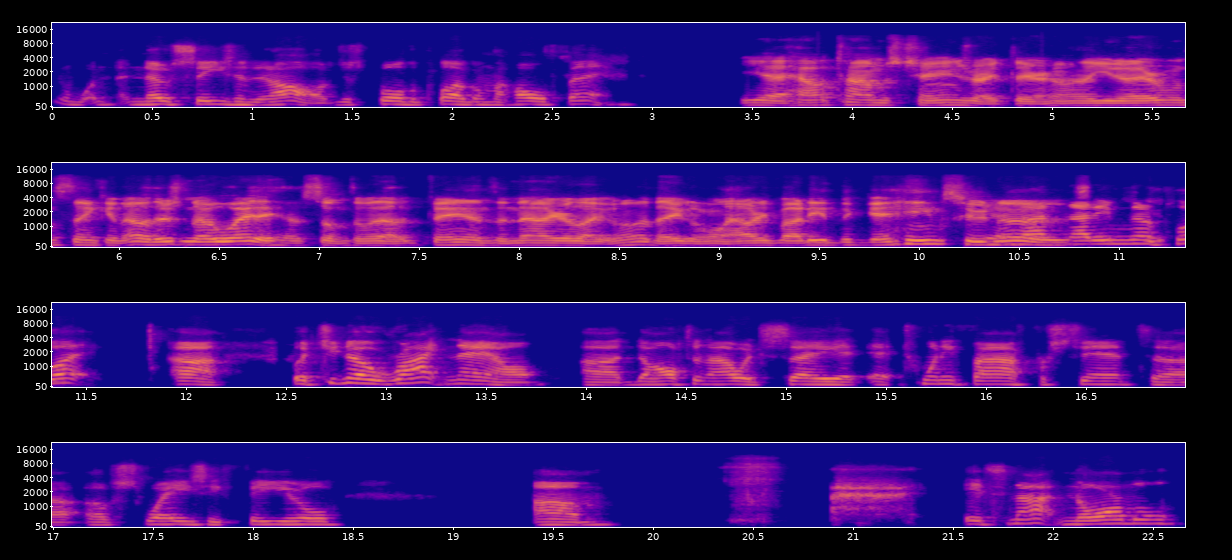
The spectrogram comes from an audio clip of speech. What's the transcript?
no season at all. Just pull the plug on the whole thing. Yeah, how times change right there, huh? You know, everyone's thinking, oh, there's no way they have something without fans, and now you're like, oh, they're gonna allow anybody in the games? Who yeah, knows? Not, not even gonna play. Uh, but you know, right now, uh, Dalton, I would say at, at 25% uh, of Swayze Field, um, it's not normal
